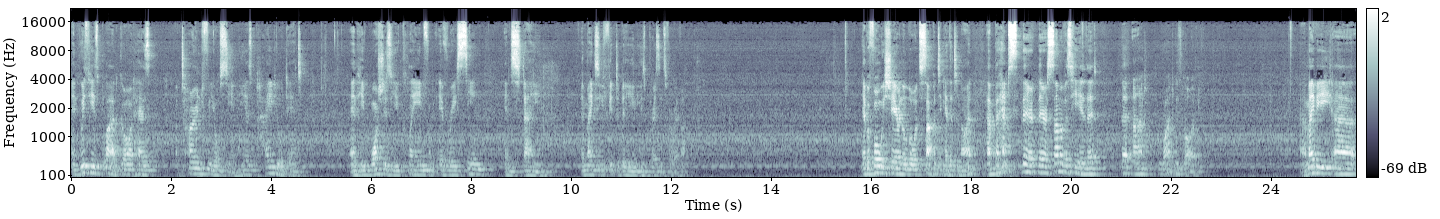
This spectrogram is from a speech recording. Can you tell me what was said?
And with his blood, God has atoned for your sin, he has paid your debt, and he washes you clean from every sin and stain and makes you fit to be in his presence forever. Now, before we share in the Lord's Supper together tonight, uh, perhaps there, there are some of us here that, that aren't right with God. Uh, maybe uh,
